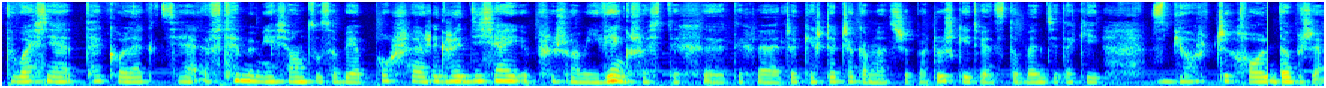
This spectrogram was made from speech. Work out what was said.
to właśnie te kolekcje w tym miesiącu sobie poszerzę. Także dzisiaj przyszła mi większość tych, y, tych laleczek. Jeszcze czekam na trzy paczuszki, więc to będzie taki zbiorczy haul. Dobrze,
